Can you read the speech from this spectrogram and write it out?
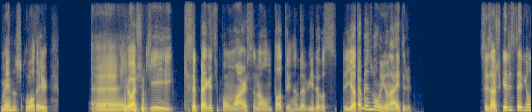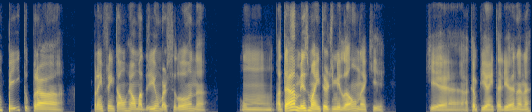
menos o Altair. é, eu acho que, que você pega tipo um Arsenal, um Tottenham da vida, você- e até mesmo o United. Vocês acham que eles teriam peito pra, pra enfrentar um Real Madrid, um Barcelona, um até a mesma Inter de Milão, né, que, que é a campeã italiana, né?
